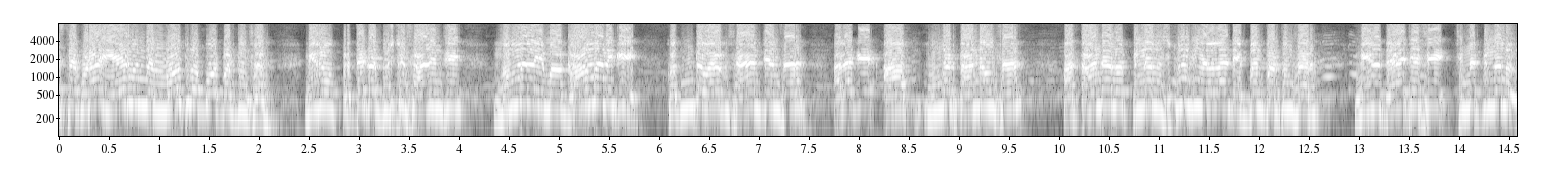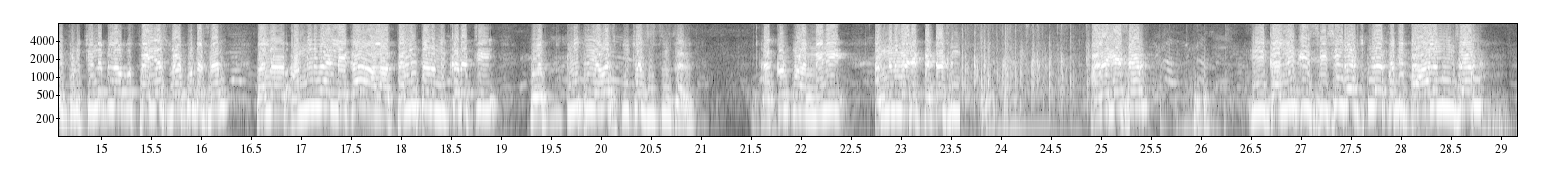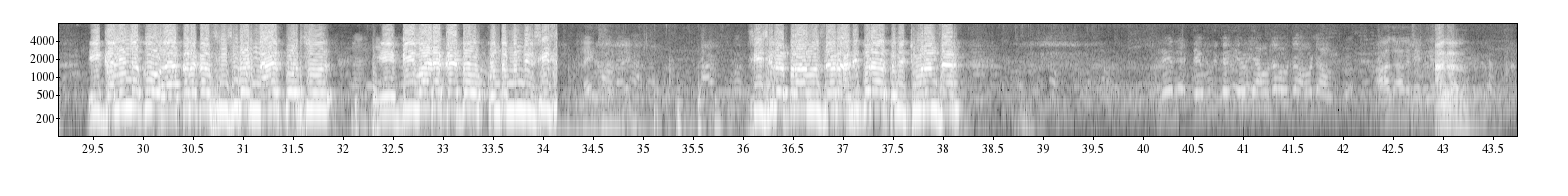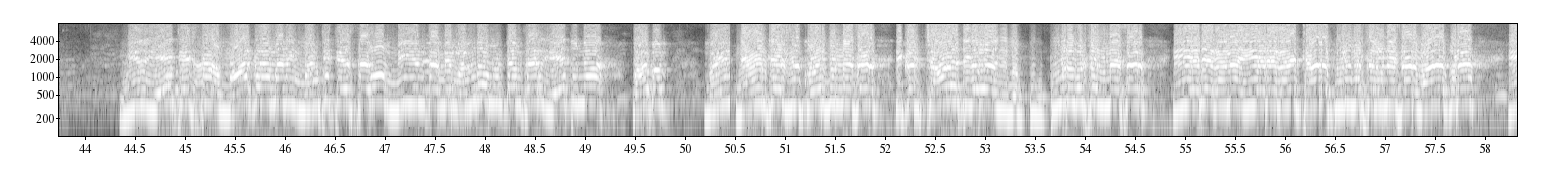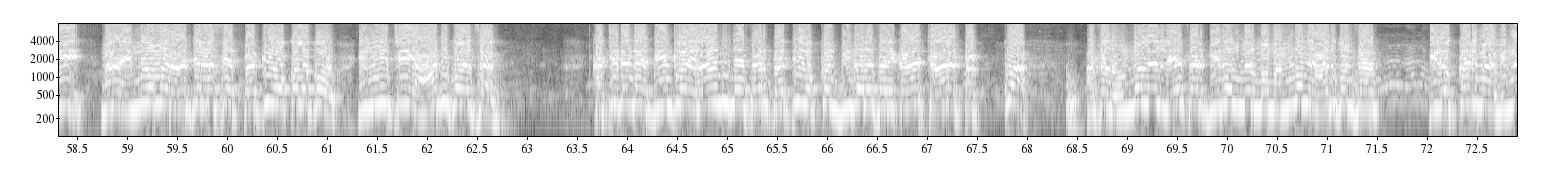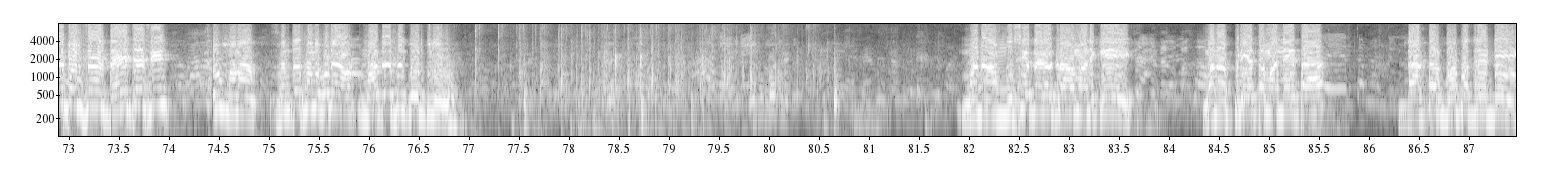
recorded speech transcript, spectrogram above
ఏడు వందల లోతులో పోపడుతుంది సార్. మీరు ప్రత్యేక దృష్టి సాధించి మమ్మల్ని మా గ్రామానికి కొంతవరకు సాయం చేయండి సార్. అలాగే ఆ ముంగటి తాండవం సార్ ఆ తాండాలో పిల్లలు స్కూల్కి వెళ్ళాలంటే ఇబ్బంది పడుతుంది సార్. మీరు దయచేసి చిన్న పిల్లలు ఇప్పుడు చిన్న పిల్లలకు ఫైవ్ ఇయర్స్ పడుకుంటారు సార్. వాళ్ళు అంగన్వాడీ లేక అలా తల్లిదండ్రులు ఇక్కడ వచ్చి టూ త్రీ అవర్స్ కూర్చోవాల్సి వస్తుంది సార్. అక్కడ కూడా మినీ అంగన్వాడీ పెట్టాల్సింది. అలాగే సార్ ఈ గల్లీకి సిసి రోడ్స్ కూడా కొన్ని ప్రాబ్లం ఉంది సార్. ఈ గల్లీలకు అక్కడక్కడ సీసీ రోడ్ మేకపోవచ్చు ఈ బీవాడకతో కొంతమంది CC CC road problem sir అది కూడా కొంచెం చూడండి సార్. మీరు ఏ చేసినా మా గ్రామానికి మంచి చేస్తారు మీ ఇంకా మేము అందరం ఉంటాం సార్. ఏదున్నా పాపం న్యాయం చేయాల్సింది కోరుకున్నాం సార్. ఇక్కడ చాలా దిగవ పూర గుడిసెలు ఉన్నాయి సార్. ఈ ఏరియా కానీ ఈ ఏరియా కానీ చాలా పూర గుడిసెలు ఉన్నాయి సార్. వాళ్ళకు మన రాజ్యం వస్తే ప్రతి ఒక్కరికి ఇల్లు ఇచ్చి ఆదుకోవాలి సార్. ఖచ్చితంగా దీంట్లో ఎలాంటి లేదు సార్ ప్రతి ఒక్కరు బీదోలు సార్ ఇక్కడ. చాలా తక్కువ అసలు ఉన్నోళ్ళు లేదు సార్ బీదలు ఉన్నారు. మమ్మల్ని అందరిని ఆదుకోండి సార్. ఇది ఒక్కటి మన విన్నపం సార్. దయచేసి మన సంతోషాన్ని కూడా మాట్లాడాల్సి కోరుతున్నాను. మన ముసీర్ నగర్ గ్రామానికి మన ప్రియతమ నేత డాక్టర్ భూపత్ రెడ్డి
